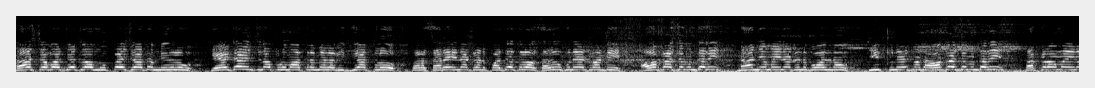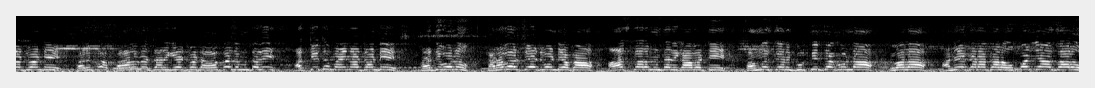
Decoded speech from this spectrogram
రాష్ట్ర బడ్జెట్లో ముప్పై శాతం నిధులు కేటాయించినప్పుడు మాత్రమే విద్యార్థులు వాళ్ళ సరైనటువంటి పద్ధతిలో చదువుకునేటువంటి అవకాశం ఉంటుంది నాణ్యమైనటువంటి భోజనం తీసుకునేటువంటి అవకాశం ఉంటుంది సక్రమమైనటువంటి పరిపా పాలన జరిగేటువంటి అవకాశం ఉంటుంది అత్యుత్తమైనటువంటి ప్రతిభను కనబరిచేటువంటి ఒక ఆస్కారం ఉంటుంది కాబట్టి సమస్యను గుర్తించకుండా ఇవాళ అనేక రకాల ఉపన్యాసాలు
